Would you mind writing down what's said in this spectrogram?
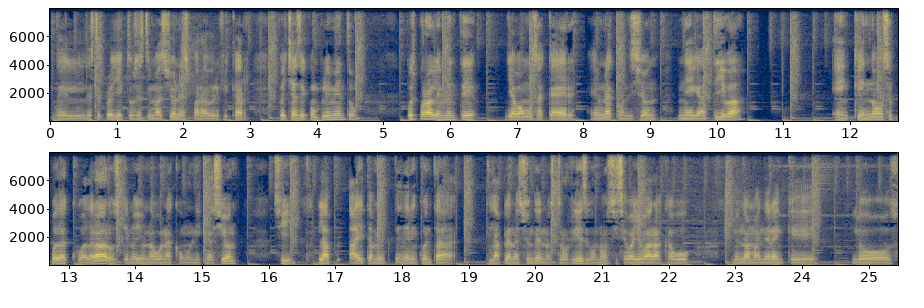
de este proyecto usa estimaciones para verificar fechas de cumplimiento, pues probablemente ya vamos a caer en una condición negativa en que no se pueda cuadrar o que no haya una buena comunicación, ¿sí? La, hay también que tener en cuenta la planeación de nuestro riesgo, ¿no? Si se va a llevar a cabo de una manera en que los,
